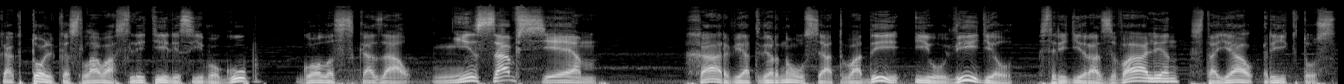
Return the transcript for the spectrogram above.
Как только слова слетели с его губ, голос сказал «Не совсем». Харви отвернулся от воды и увидел, среди развалин стоял Риктус.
